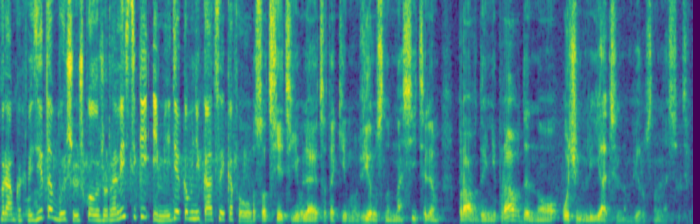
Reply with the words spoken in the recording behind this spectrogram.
в рамках визита в Высшую школу журналистики и медиакоммуникации КФУ. Соцсети являются таким вирусным носителем правды и неправды, но очень влиятельным вирусным носителем.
